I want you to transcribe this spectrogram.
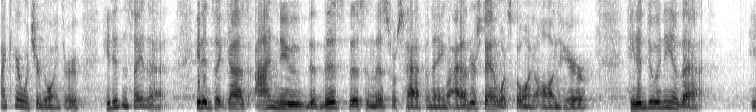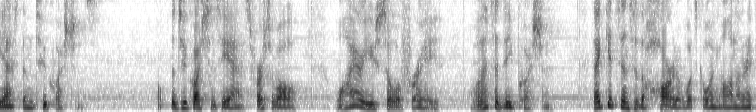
I care what you're going through. He didn't say that. He didn't say, guys, I knew that this, this, and this was happening. I understand what's going on here. He didn't do any of that. He asked them two questions. What were the two questions he asked? First of all, why are you so afraid? Well, that's a deep question. That gets into the heart of what's going on underneath.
